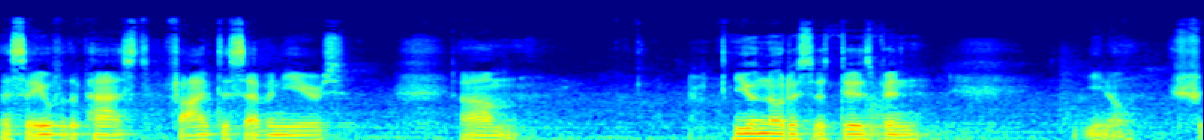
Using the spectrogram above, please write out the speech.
let's say over the past five to seven years, um, you'll notice that there's been, you know, tr-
